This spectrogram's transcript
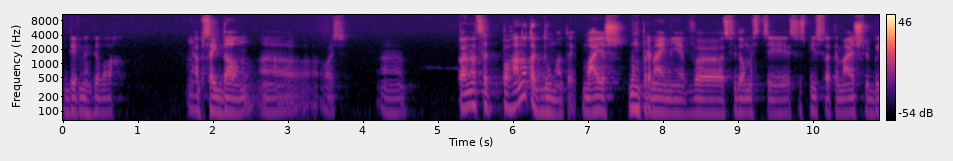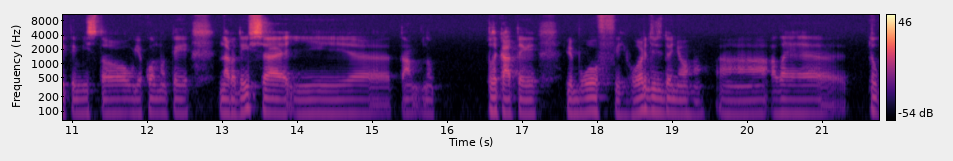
в дивних дивах. Upside down. е, Ось. Е, Певно, це погано так думати. Маєш, ну принаймні в свідомості суспільства, ти маєш любити місто, у якому ти народився, і там ну, плекати любов і гордість до нього. Але ну,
